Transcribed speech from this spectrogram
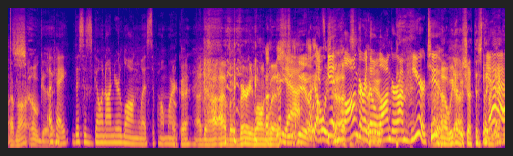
I have not. So good. Okay, this is going on your long list of homework. Okay, I, do- I have a very long list. Yeah, You do. He it's always getting does. longer the longer I'm here too. No, we got Yeah. to shut this thing Yeah.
